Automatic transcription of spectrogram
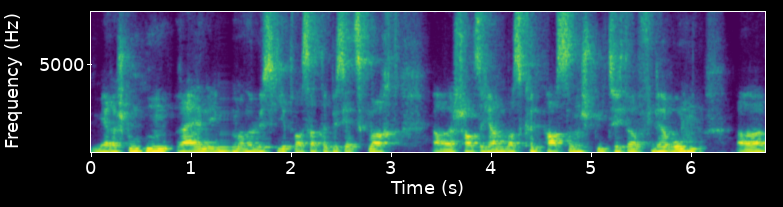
mehrere Stunden rein, eben analysiert, was hat er bis jetzt gemacht, äh, schaut sich an, was könnte passen, spielt sich da viel herum, äh,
